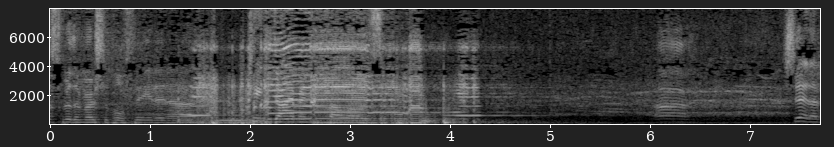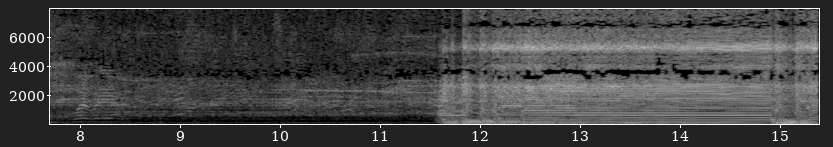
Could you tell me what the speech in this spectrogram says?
was for the Mercyful Fate and uh, King Diamond follows. Uh, shit, I'm, what, what are you... Thank.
